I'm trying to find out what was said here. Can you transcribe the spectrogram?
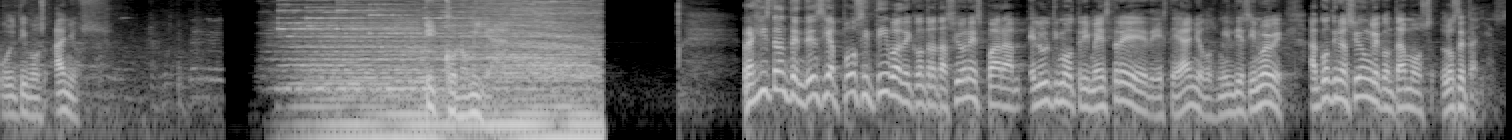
últimos años. Economía registran tendencia positiva de contrataciones para el último trimestre de este año 2019. A continuación le contamos los detalles.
